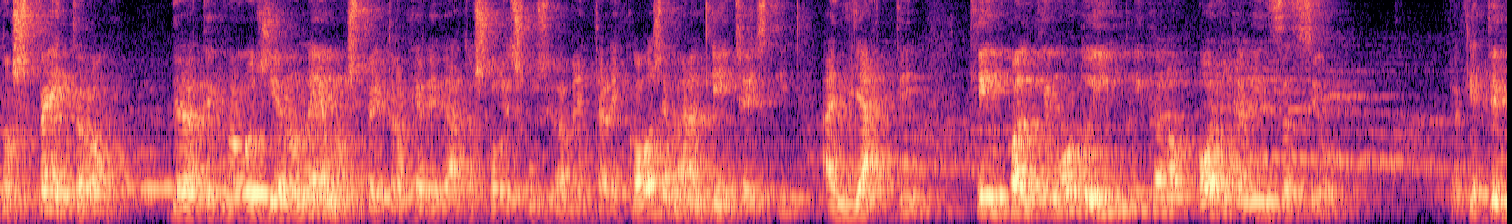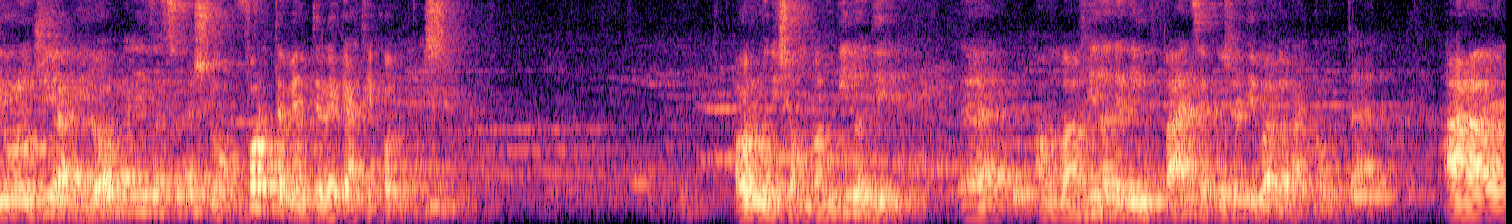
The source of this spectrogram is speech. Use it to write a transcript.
lo spettro della tecnologia non è uno spettro che è legato solo e esclusivamente alle cose, ma anche ai gesti, agli atti che in qualche modo implicano organizzazione, perché tecnologia e organizzazione sono fortemente legati e connessi. Allora uno dice a un bambino di eh, a un bambino dell'infanzia cosa gli vado a raccontare? A,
